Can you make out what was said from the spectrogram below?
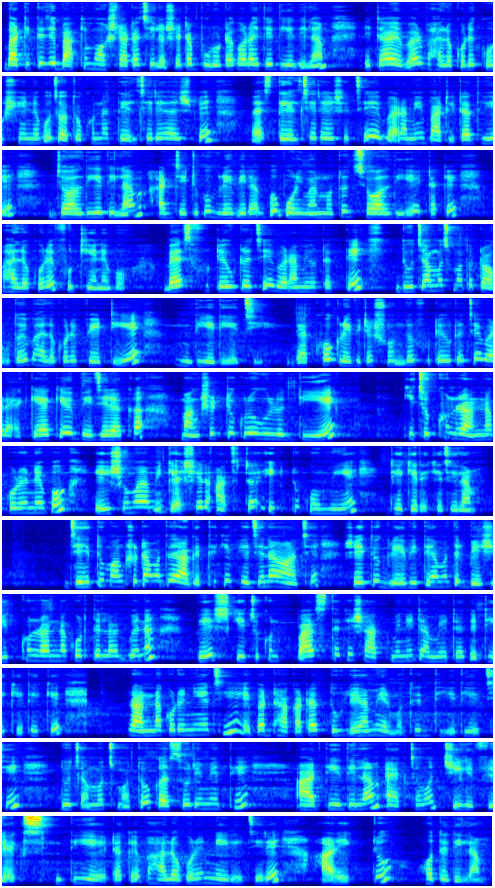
বাটিতে যে বাকি মশলাটা ছিল সেটা পুরোটা কড়াইতে দিয়ে দিলাম। এটা এবার ভালো করে কষিয়ে নেব যতক্ষণ না তেল ছেড়ে আসবে। ব্যাস তেল ছেড়ে এসেছে। এবার আমি বাটিটা ধুয়ে জল দিয়ে দিলাম। আর যেটুকু গ্রেভি রাখব পরিমাণ মতো জল দিয়ে এটাকে ভালো করে ফুটিয়ে নেব। ব্যাস, ফুটে উঠেছে। এবার আমি ওটাতে দু চামচ মতো টক দই ভালো করে ফেটিয়ে দিয়ে দিয়েছি। দেখো, গ্রেভিটা সুন্দর ফুটে উঠেছে। এবার একে একে ভেজে রাখা মাংসের টুকরোগুলো দিয়ে কিছুক্ষণ রান্না করে নেব। এই সময় আমি গ্যাসের আঁচটা একটু কমিয়ে ঢেকে রেখেছিলাম। যেহেতু মাংসটা আমাদের আগে থেকে ভেজে নেওয়া আছে, সেহেতু গ্রেভিতে আমাদের বেশিক্ষণ রান্না করতে লাগবে না। বেশ কিছুক্ষণ, পাঁচ থেকে সাত মিনিট আমি এটাকে ঢেকে ঢেকে রান্না করে নিয়েছি। এবার ঢাকাটা তুলে আমি এর মধ্যে দিয়ে দিয়েছি দু চামচ মতো কাসুরি মেথি আর দিয়ে দিলাম এক চামচ চিলি ফ্লেক্স। দিয়ে এটাকে ভালো করে নেড়ে চেড়ে আর একটু হতে দিলাম।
